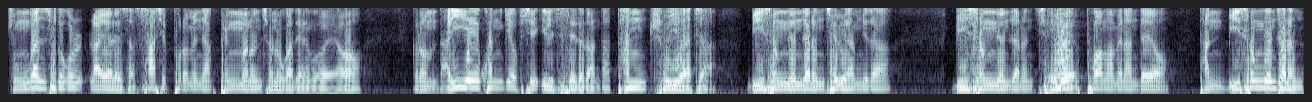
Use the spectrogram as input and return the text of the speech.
중간 소득을 나열해서 40%면 약 100만 원 전후가 되는 거예요. 그럼 나이에 관계없이 1세대로 한다. 단 주의하자. 미성년자는 제외합니다. 미성년자는 제외 포함하면 안 돼요. 단 미성년자는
